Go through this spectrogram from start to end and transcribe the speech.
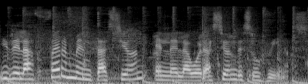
y de la fermentación en la elaboración de sus vinos.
